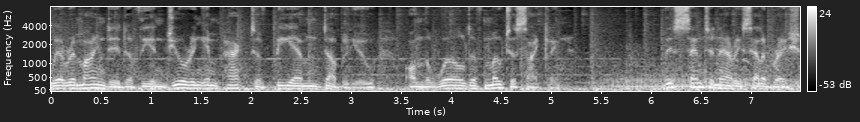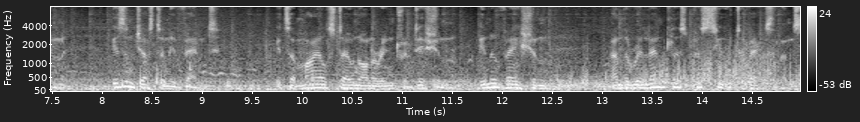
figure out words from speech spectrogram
we're reminded of the enduring impact of BMW on the world of motorcycling. This centenary celebration isn't just an event, it's a milestone honoring tradition, innovation, and the relentless pursuit of excellence.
